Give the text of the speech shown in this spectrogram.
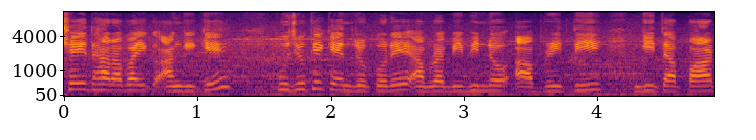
সেই ধারাবাহিক আঙ্গিকে পুজোকে কেন্দ্র করে আমরা বিভিন্ন আবৃত্তি গীতা পাঠ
